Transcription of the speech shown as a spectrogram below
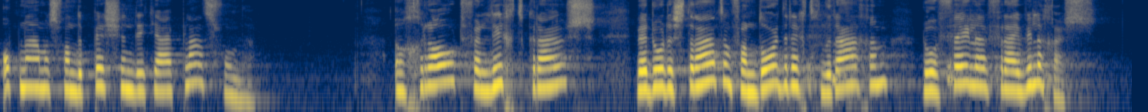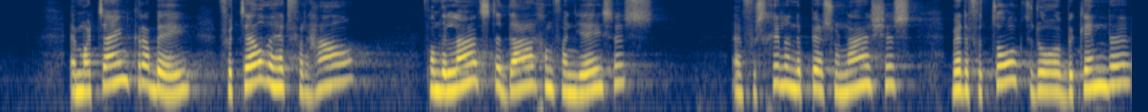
opnames van The Passion dit jaar plaatsvonden. Een groot verlicht kruis werd door de straten van Dordrecht gedragen door vele vrijwilligers. En Martijn Krabbe vertelde het verhaal van de laatste dagen van Jezus. En verschillende personages werden vertolkt door bekende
